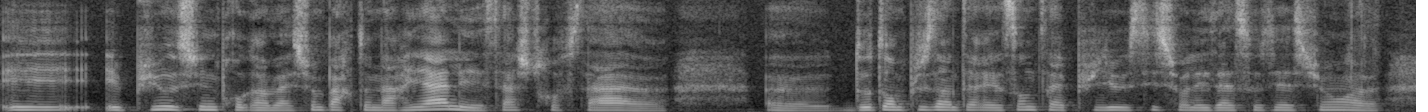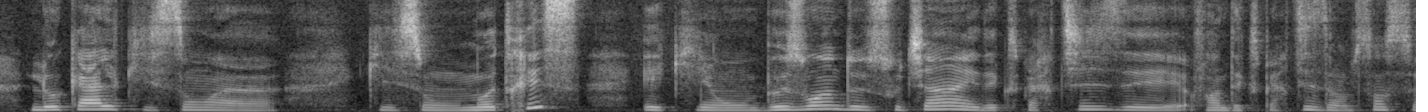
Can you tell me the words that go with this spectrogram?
et, et, puis aussi une programmation partenariale, et ça je trouve ça euh, d'autant plus intéressant de s'appuyer aussi sur les associations euh, locales qui sont, euh, qui sont motrices et qui ont besoin de soutien et d'expertise, et, enfin d'expertise dans le sens,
